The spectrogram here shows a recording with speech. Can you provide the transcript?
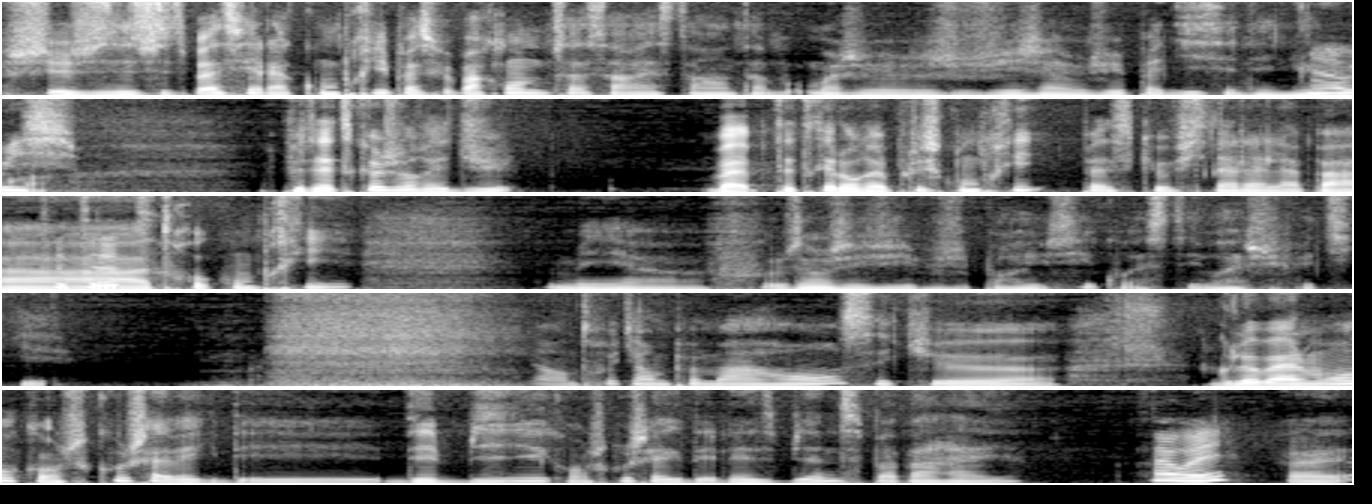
je, je, je sais pas si elle a compris, parce que par contre, ça, ça reste un tabou. Moi, je je lui ai pas dit c'était nul. Ah oui. Peut-être que j'aurais dû. Bah, peut-être qu'elle aurait plus compris, parce qu'au final, elle a pas trop compris. Mais euh, non, j'ai pas réussi, quoi. C'était, ouais, je suis fatiguée. Il y a un truc un peu marrant, c'est que euh, globalement, quand je couche avec des, des billes, quand je couche avec des lesbiennes, c'est pas pareil. Ah ouais? Ouais,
